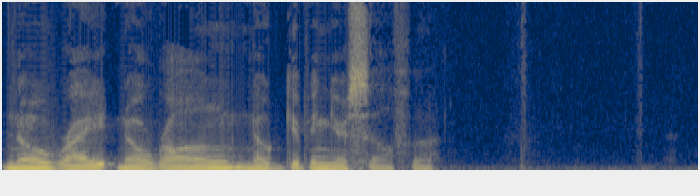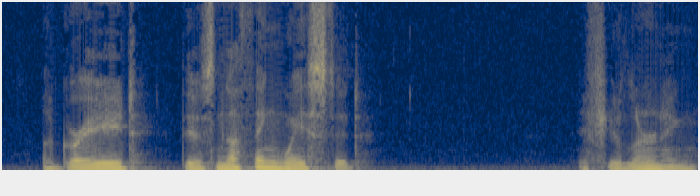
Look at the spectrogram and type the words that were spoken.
No right, no wrong, no giving yourself a, a grade. There's nothing wasted if you're learning.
